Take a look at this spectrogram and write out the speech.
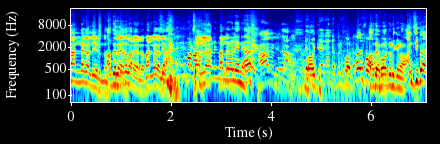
നല്ല കളിയായിരുന്നു. അതല്ലേ? അത് പറയാലോ നല്ല കളിയായിരുന്നു. നല്ല കളി തന്നെ. അതെ ഫോട്ടോ എടുക്കണോ. അഞ്ചിപ്പേ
